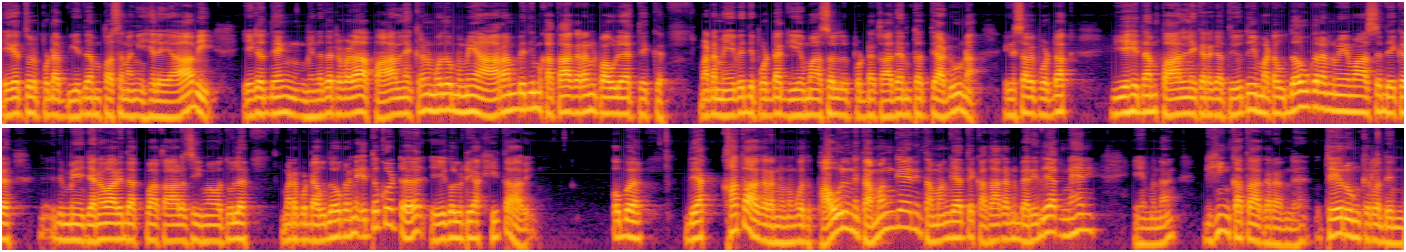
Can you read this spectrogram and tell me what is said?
ඒක තුළ පොඩක් වියදම් පසනං ඉහළ යාවි. ඒක දැන් මෙනදට වඩා පාලනය කරන මොද මේ ආරම්භෙදිම කතා කරන්න පවුල ඇත් එක් මට මේ වෙද පොඩ්ඩක් ගිය මාසල් පොඩ්ඩක් ආදැම් තත්ව අඩුන එනිසාව පොඩ්ඩක් වියහිදම් පාලනය කරගත යුතුයි. මට උදව් කරන්න මේ මාස දෙක මේ ජනවාරි දක්වා කාල සීමාව තුළ මට පොඩ උදව් කරන එතකොට ඒගොල්ල ටිකක් හිතාවේ. ඔබ දෙයක් කතා කරන්න නොකද පවුල්න තමන්ගේනි තමන්ගේ ඇත කතා කරන්න බැරි දෙයක් නැහැනි. එහමනම් ගිහින් කතා කරන්න තේරුම් කරල දෙන්න.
